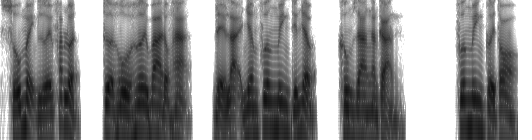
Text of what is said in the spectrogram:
Số mệnh lưới pháp luật, tựa hồ hơi ba động hạ, để lại nhâm Phương Minh tiến nhập, không ra ngăn cản. Phương Minh cười to,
